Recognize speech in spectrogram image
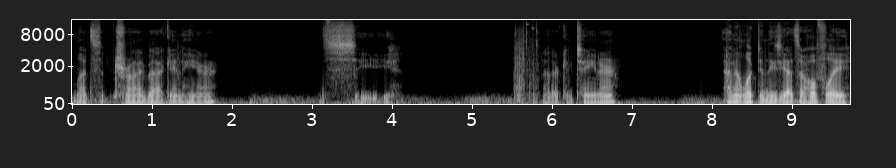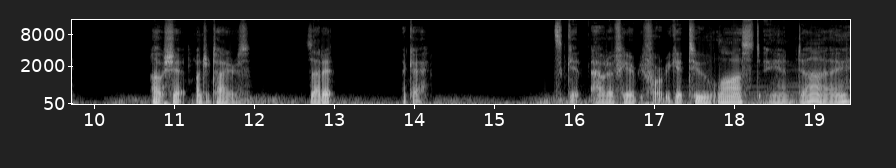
Let's try back in here. Let's see. Another container. I haven't looked in these yet, so hopefully... Oh shit, bunch of tires. Is that it? Okay. Let's get out of here before we get too lost and die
